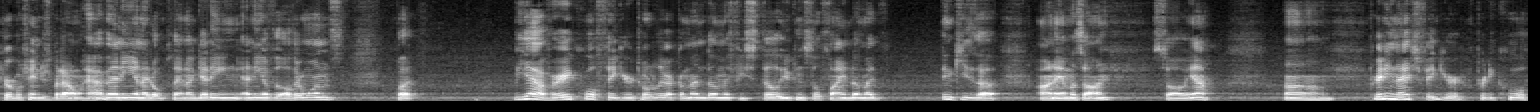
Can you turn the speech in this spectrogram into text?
turbo changers, but I don't have any, and I don't plan on getting any of the other ones. But yeah, very cool figure. Totally recommend them if you still you can still find them. I think he's uh, on Amazon. So yeah, um, pretty nice figure, pretty cool.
